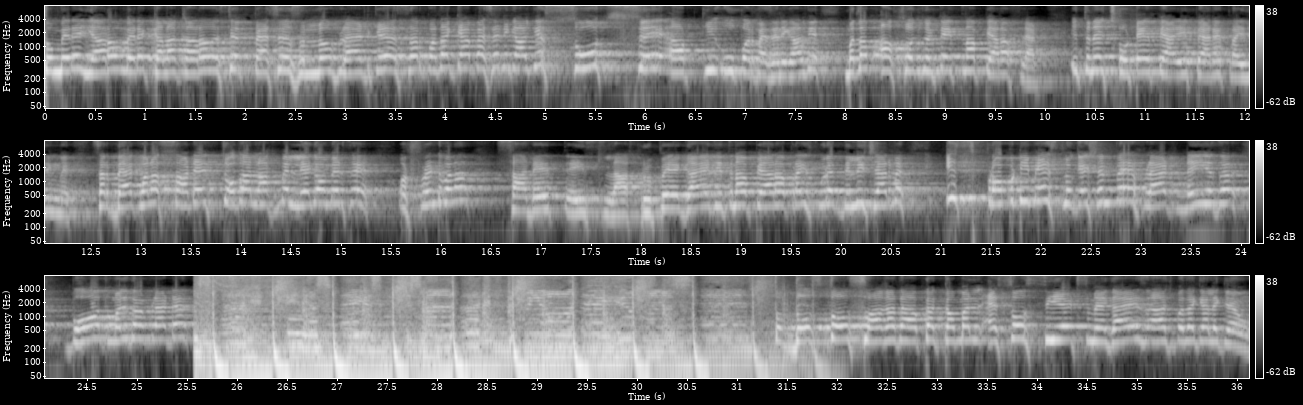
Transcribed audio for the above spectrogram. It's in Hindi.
तो मेरे यारों, मेरे कलाकारों, इससे पैसे सुन लो फ्लैट के। सर, पता क्या पैसे निकाल दिए? सोच से आपकी ऊपर पैसे निकाल दिए। मतलब आप सोच सकते हैं इतना प्यारा फ्लैट, इतने छोटे, प्यारे प्यारे प्राइसिंग में। सर बैक वाला साढ़े चौदह लाख में ले जाओ मेरे से। और फ्रंट वाला साढ़े तेईस लाख रुपए। गए जितना प्यारा प्राइस पूरे दिल्ली शहर में। इस प्रॉपर्टी में, इस लोकेशन पे फ्लैट नहीं है, सर। बहुत मज़ेदार फ्लैट है। दोस्तों, स्वागत है आपका कमल एसोसिएट्स में। गाइस आज पता क्या लेके आऊँ?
